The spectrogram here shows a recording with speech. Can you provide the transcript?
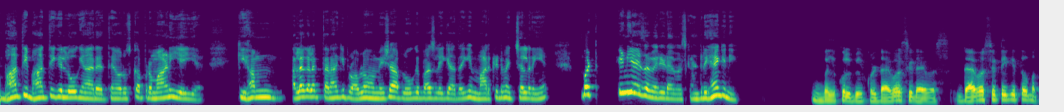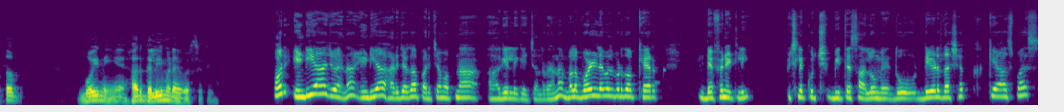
भांति भांति के लोग यहाँ रहते हैं और उसका प्रमाण ही यही है कि हम अलग अलग तरह की प्रॉब्लम हमेशा आप लोगों के पास लेके आते हैं कि मार्केट में चल रही है। But India is a very diverse country है कि नहीं? बिल्कुल बिल्कुल डाइवर्स ही डाइवर्स डाइवर्सिटी की तो मतलब वो ही नहीं है हर गली में डाइवर्सिटी है। और इंडिया जो है ना इंडिया हर जगह परचम अपना आगे लेके चल रहा है ना मतलब वर्ल्ड लेवल पर तो अब खैर डेफिनेटली पिछले कुछ बीते सालों में दो डेढ़ दशक के आसपास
